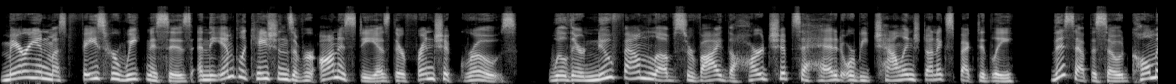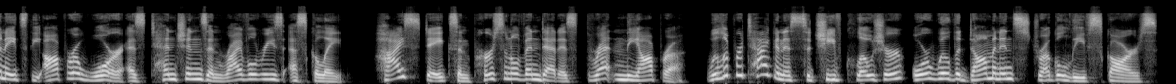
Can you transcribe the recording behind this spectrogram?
Marian must face her weaknesses and the implications of her honesty as their friendship grows. Will their newfound love survive the hardships ahead or be challenged unexpectedly? This episode culminates the opera war as tensions and rivalries escalate. High stakes and personal vendettas threaten the opera. Will the protagonists achieve closure or will the dominant's struggle leave scars?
